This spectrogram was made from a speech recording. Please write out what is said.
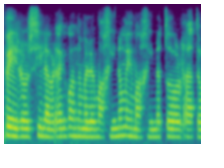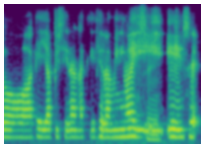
pero sí, la verdad que cuando me lo imagino, me imagino todo el rato aquella piscina en la que hice la mínima y, se,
